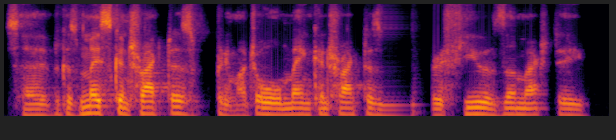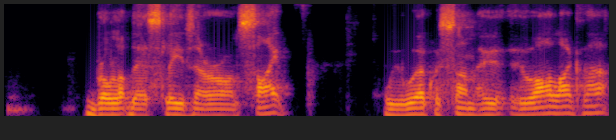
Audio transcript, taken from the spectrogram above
So, because most contractors, pretty much all main contractors, very few of them actually roll up their sleeves and are on site. We work with some who, who are like that.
